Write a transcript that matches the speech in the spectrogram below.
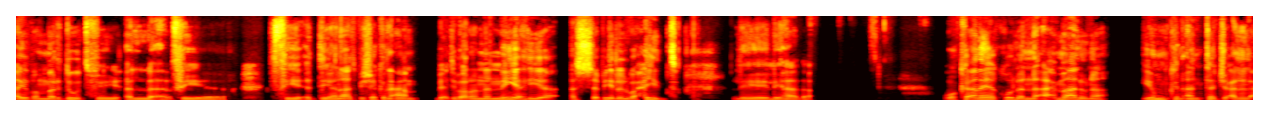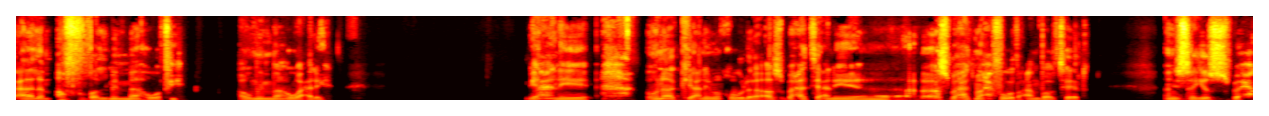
أيضا مردود في في في الديانات بشكل عام باعتبار أن النية هي السبيل الوحيد لهذا. وكان يقول أن أعمالنا يمكن أن تجعل العالم أفضل مما هو فيه أو مما هو عليه. يعني هناك يعني مقولة أصبحت يعني أصبحت محفوظة عن فولتير. أن سيصبح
